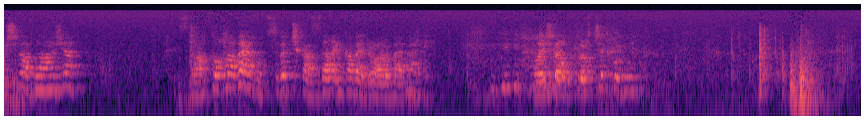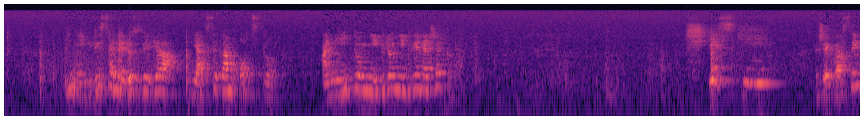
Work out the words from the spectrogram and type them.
našla Bláža zlatohlavého cvrčka z zelenkavé dolarové barvy. Ležel uprostřed chodníku. Nikdy se nedozvěděla, jak se tam odstl. Ani jí to nikdo nikdy neřekl. Štěstí, řekla si,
